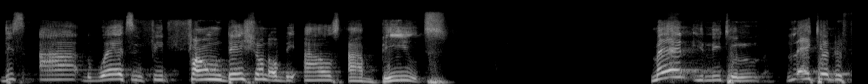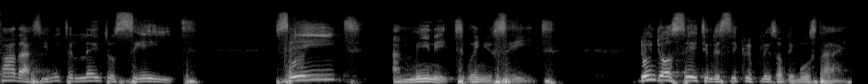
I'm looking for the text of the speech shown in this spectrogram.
These are the words in feet. Foundation of the house are built. Men, you need to, legendary fathers, you need to learn to say it. Say it and mean it when you say it. Don't just say it in the secret place of the Most High.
